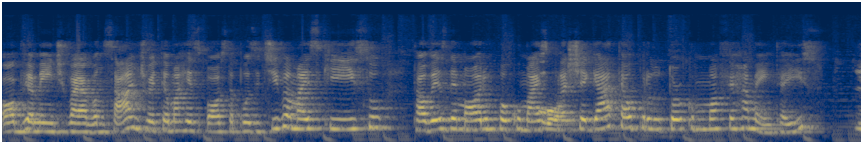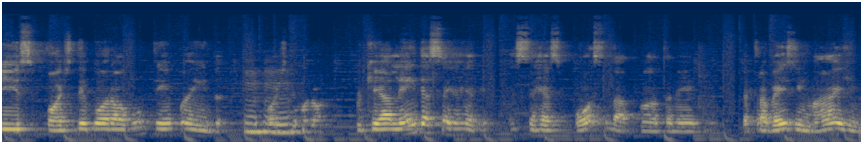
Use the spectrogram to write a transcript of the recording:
obviamente vai avançar, a gente vai ter uma resposta positiva, mas que isso talvez demore um pouco mais para chegar até o produtor como uma ferramenta, é isso? Isso, pode demorar algum tempo ainda. Uhum. Pode demorar porque além dessa, dessa resposta da planta, né, através de imagem,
